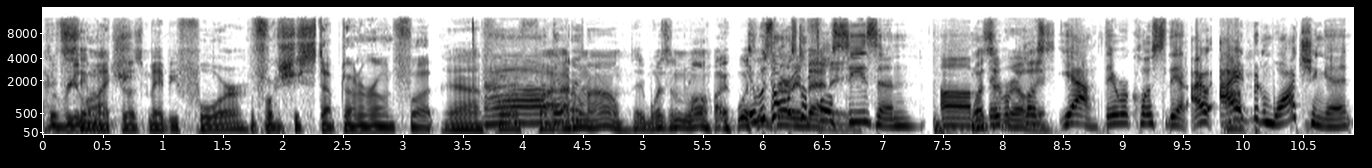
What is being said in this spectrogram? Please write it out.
the it seemed like it was maybe four. before she stepped on her own foot? Yeah, four or five. I don't know. It wasn't long. It, wasn't It was very almost a full season. Um, Was they it were really? Close, yeah, they were close to the end. I, I had been watching it.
